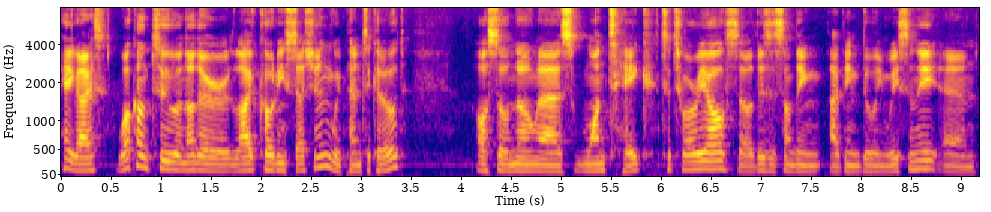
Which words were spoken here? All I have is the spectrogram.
Hey guys, welcome to another live coding session with Pentacode, also known as one take tutorial. So this is something I've been doing recently and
